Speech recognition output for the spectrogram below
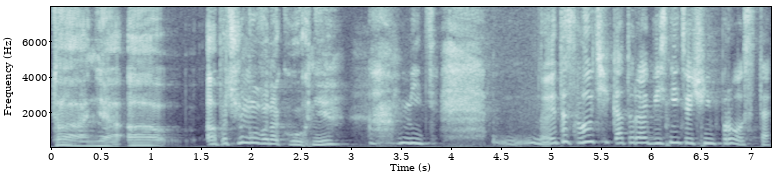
Таня, а, а почему вы на кухне? Мить, ну, это случай, который объяснить очень просто.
